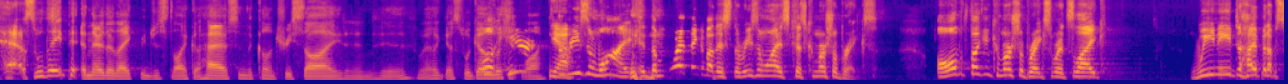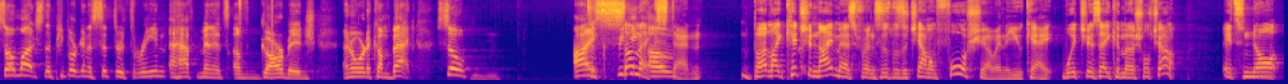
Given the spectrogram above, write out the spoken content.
house will they?" Pick? And there they're like, "We just like a house in the countryside." And uh, well, I guess we'll go Well, look here, at one. Yeah. the reason why, the more I think about this, the reason why is because commercial breaks. All the fucking commercial breaks where it's like, we need to hype it up so much that people are going to sit through three and a half minutes of garbage in order to come back. So, I to speaking some of- extent. But like Kitchen Nightmares, for instance, was a Channel 4 show in the UK, which is a commercial channel. It's not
